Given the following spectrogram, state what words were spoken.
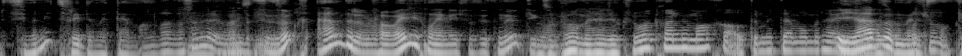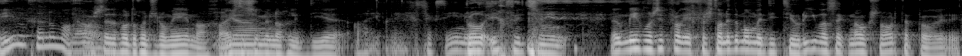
sind wir nicht zufrieden mit dem, Mann. Was, was haben wir, wenn wir das nicht. wirklich ändern, Bro, weißt du, ich meine, ist das jetzt nötig, Also? Bro, wir haben ja genug können machen, Alter, mit dem, was wir haben. Ja, Was- aber was wir hätten machen? viel können machen. Ja, aber stell dir vor, du könntest noch mehr machen. Weißt du, Ja. ist immer noch ein bisschen die... Aber ich, ich check's eh nicht. Bro, ich finde so... Mich musst du nicht fragen, ich verstehe nicht einmal die Theorie, was er genau geschnurrt hat, Bro. weil Ich,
